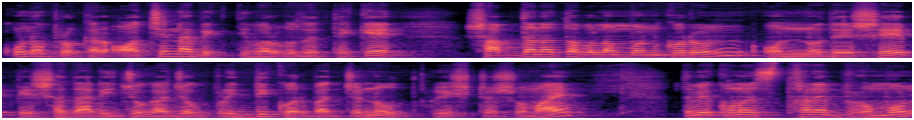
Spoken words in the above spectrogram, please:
কোনো প্রকার অচেনা ব্যক্তিবর্গদের থেকে সাবধানতা অবলম্বন করুন, অন্য দেশে পেশাদারি যোগাযোগ বৃদ্ধি করবার জন্য উৎকৃষ্ট সময়। তবে কোনো স্থানে ভ্রমণ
